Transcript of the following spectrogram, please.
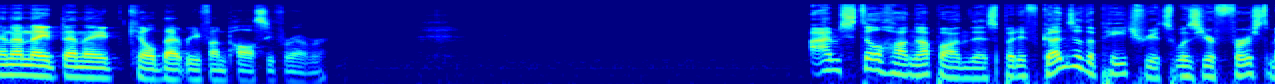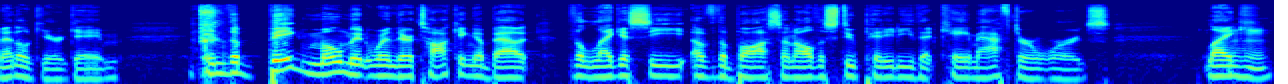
and then they then they killed that refund policy forever. I'm still hung up on this, but if Guns of the Patriots was your first Metal Gear game, in the big moment when they're talking about the legacy of the boss and all the stupidity that came afterwards, like Mhm.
